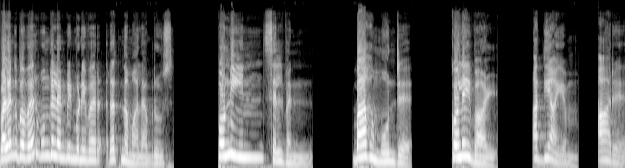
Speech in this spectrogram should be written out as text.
வழங்குபவர் உங்கள் அன்பின் முனைவர் ரத்னமாலா புரூஸ். பொன்னியின் செல்வன். பாகம் மூன்று. கொலைவாள். அத்தியாயம் ஆறு.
